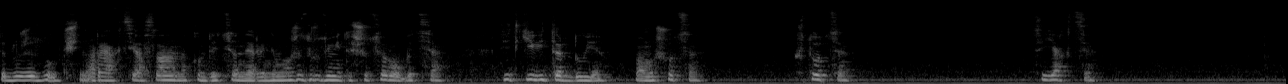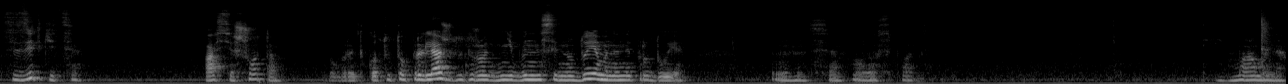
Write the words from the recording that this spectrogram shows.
Це дуже зручно. Реакція Аслана на кондиціонер. Він не може зрозуміти, що це робиться. Звідки вітер дує? Мамо, що це? Що це? Це як це? Це звідки це? Ася, що там? Добре, тако тут приляжу, тут вроді ніби не сильно дує, мене не продує. Все, можна спати. Ти мамина.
